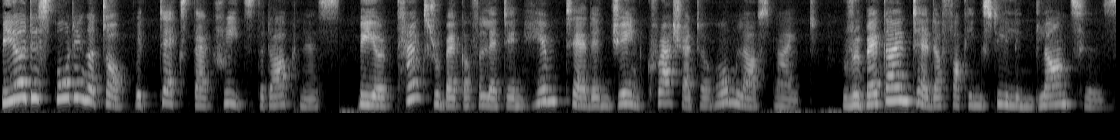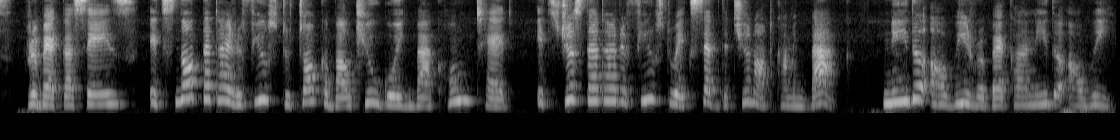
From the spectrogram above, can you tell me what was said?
Beard is sporting a top with text that reads the darkness. Beard thanks Rebecca for letting him, Ted, and Jane crash at her home last night. Rebecca and Ted are fucking stealing glances. Rebecca says, It's not that I refuse to talk about you going back home, Ted. It's just that I refuse to accept that you're not coming back. Neither are we, Rebecca, neither are we.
